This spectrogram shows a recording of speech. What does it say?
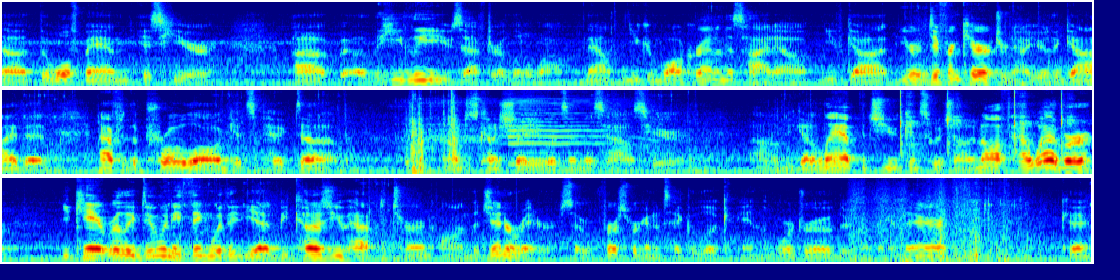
Uh, the Wolfman is here. Uh, he leaves after a little while. Now you can walk around in this hideout. You've got you're a different character now. You're the guy that after the prologue gets picked up. And I'll just kind of show you what's in this house here. Um, you got a lamp that you can switch on and off. However, you can't really do anything with it yet because you have to turn on the generator. So first we're going to take a look in the wardrobe. There's nothing in there. Okay.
